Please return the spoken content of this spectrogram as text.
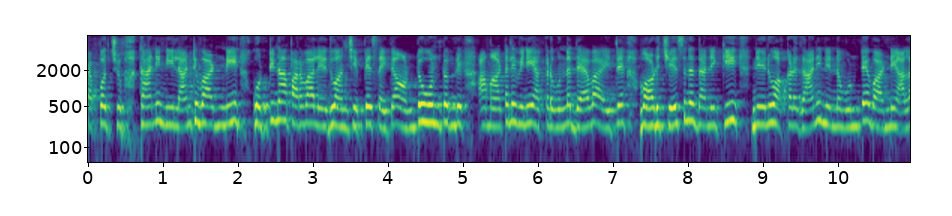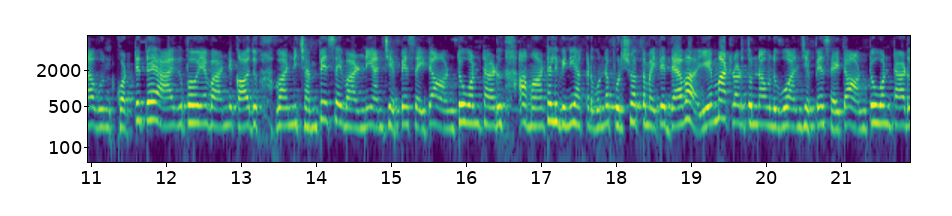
చెప్పొచ్చు. కానీ నీలాంటి వాడిని కొట్టినా పర్వాలేదు. అని చెప్పేసి అయితే అంటూ ఉంటుంది. ఆ మాటలు విని అక్కడ ఉన్న దేవ అయితే వాడు చేసిన దానికి నేను అక్కడ కానీ నిన్న ఉంటే వాడిని అలా కొట్టితే ఆగిపోయే వాడిని కాదు వాడిని చంపేసే వాడిని అని చెప్పేసి అయితే అంటూ ఉంటాడు. ఆ మాటలు విని అక్కడ ఉన్న పురుషోత్తం అయితే దేవా ఏం మాట్లాడుతున్నావు నువ్వు అని చెప్పేసి అయితే అంటూ ఉంటాడు.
